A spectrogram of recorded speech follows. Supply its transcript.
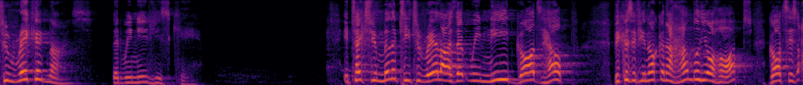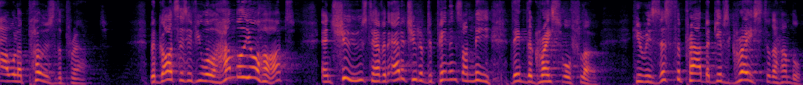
to recognize that we need His care. It takes humility to realize that we need God's help. Because if you're not going to humble your heart, God says, I will oppose the proud. But God says, if you will humble your heart and choose to have an attitude of dependence on me, then the grace will flow. He resists the proud, but gives grace to the humble.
